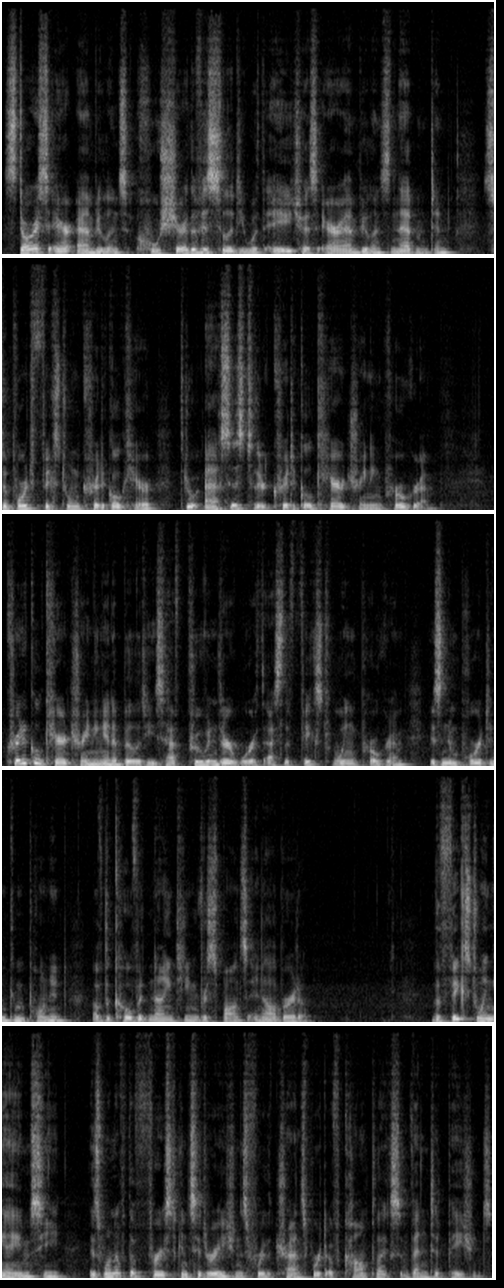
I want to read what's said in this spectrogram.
Stars Air Ambulance, who share the facility with AHS Air Ambulance in Edmonton, support fixed wing critical care through access to their critical care training program. Critical care training and abilities have proven their worth as the fixed wing program is an important component of the COVID 19 response in Alberta. The fixed wing AMC is one of the first considerations for the transport of complex vented patients,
